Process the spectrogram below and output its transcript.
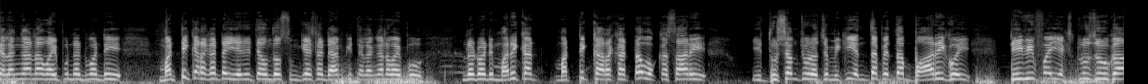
తెలంగాణ వైపు ఉన్నటువంటి మట్టి కరకట్ట ఏదైతే ఉందో సుంకేశ్వర డ్యామ్కి తెలంగాణ వైపు ఉన్నటువంటి మరి మట్టి కరకట్ట ఒక్కసారి ఈ దృశ్యం చూడొచ్చు మీకు. ఎంత పెద్ద భారీ గోయి టీవీ ఫైవ్ ఎక్స్క్లూజివ్గా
